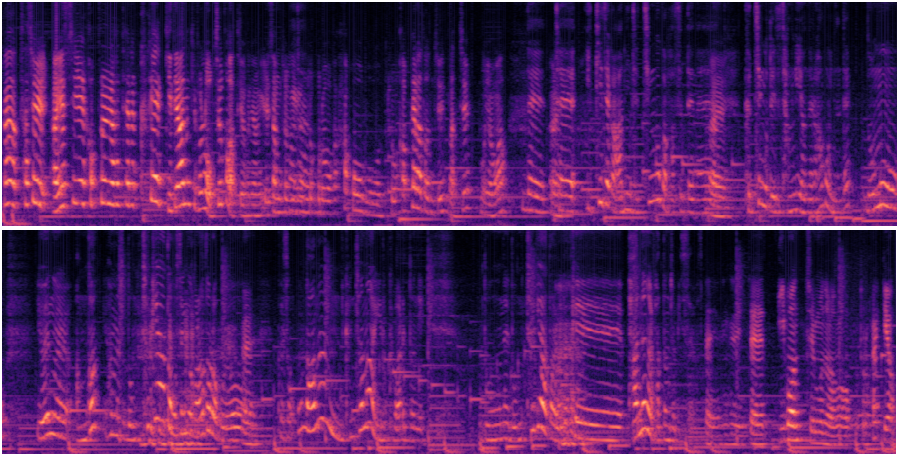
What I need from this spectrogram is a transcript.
그냥 사실 ISE 커플한테는 크게 기대하는 게 별로 없을 것 같아요. 그냥 일상적인 맞아요. 쪽으로 하고 뭐 좋은 카페라든지 맛집, 뭐 영화. 근데 네. 제 이티제가 아닌 제 친구가 봤을 때는 네. 그 친구도 이제 장기 연애를 하고 있는데 너무 여행을 안 가? 하면서 너무 특이하다고 생각을 하더라고요. 네. 그래서 어, 나는 괜찮아 이렇게 말했더니 너네 너무 특이하다 이렇게 반응을 받던 적이 있어요. 네, 이제- 이제 이번 질문으로 넘어가 보도록 할게요.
